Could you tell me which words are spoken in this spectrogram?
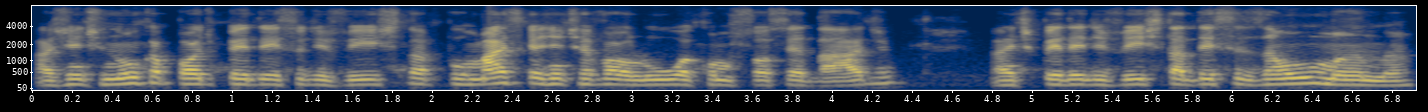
a gente nunca pode perder isso de vista, por mais que a gente evolua como sociedade, a gente perder de vista a decisão humana.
